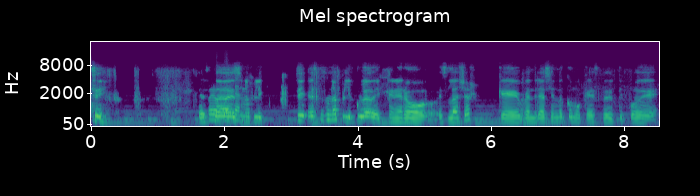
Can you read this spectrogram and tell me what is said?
Sí. Esta es, una sí, esta es una película de género slasher que vendría siendo como que este tipo de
